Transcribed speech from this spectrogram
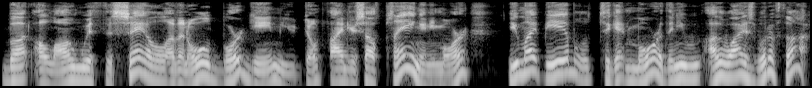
but along with the sale of an old board game you don't find yourself playing anymore, you might be able to get more than you otherwise would have thought.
